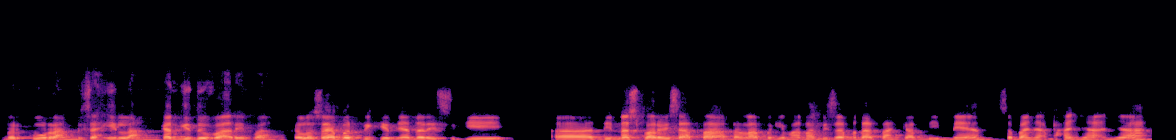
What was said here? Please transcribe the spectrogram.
berkurang, bisa hilang kan gitu Pak Rifan. Kalau saya berpikirnya dari segi uh, dinas pariwisata adalah bagaimana bisa mendatangkan demand sebanyak-banyaknya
